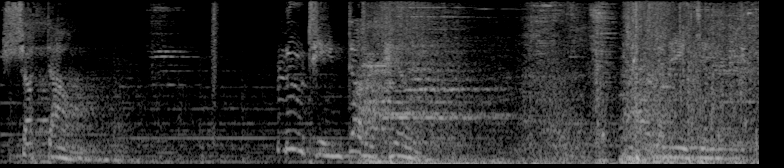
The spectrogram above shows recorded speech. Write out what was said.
Shut down. Blue team double kill. Dominating.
